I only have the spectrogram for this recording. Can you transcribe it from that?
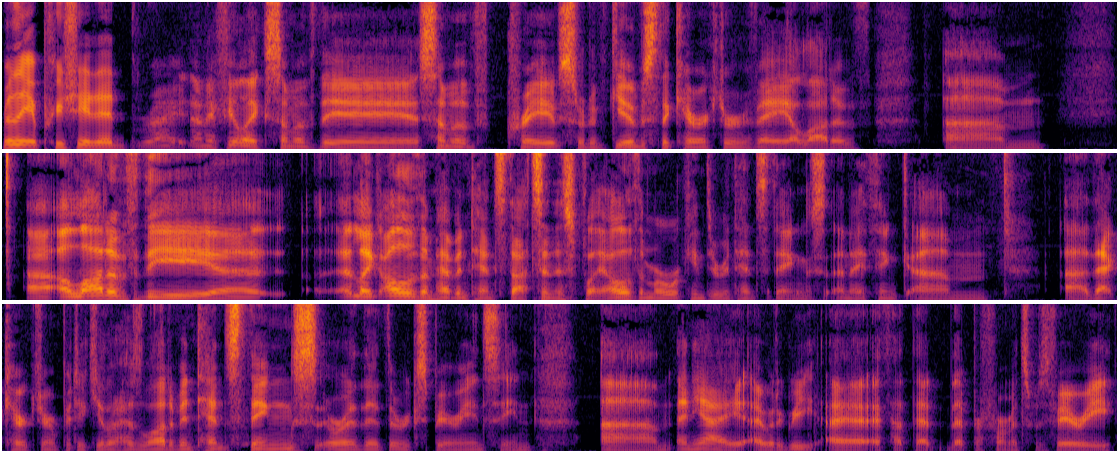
really appreciated Right, and I feel like some of the some of Crave sort of gives the character of A a lot of, um, uh, a lot of the uh, like all of them have intense thoughts in this play. All of them are working through intense things, and I think um, uh, that character in particular has a lot of intense things or that they're experiencing. Um, and yeah, I, I would agree. I, I thought that that performance was very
